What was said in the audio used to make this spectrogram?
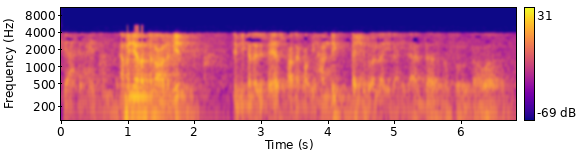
di akhir hayat. Amin ya rabbal alamin. Demikian dari saya subhanaka wa bihamdik asyhadu an la ilaha illa anta astaghfiruka wa atubu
